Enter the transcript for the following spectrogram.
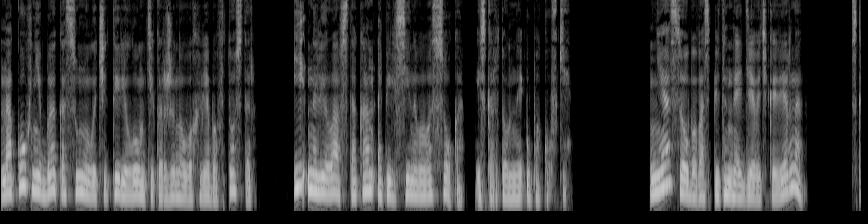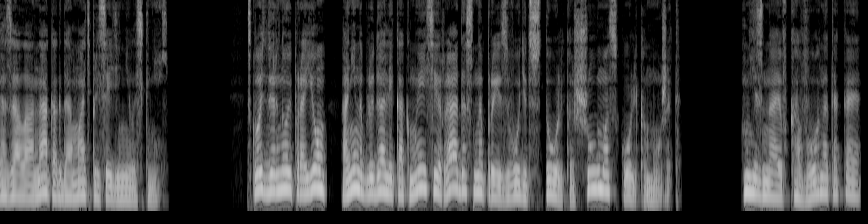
На кухне Бека сунула четыре ломтика ржаного хлеба в тостер и налила в стакан апельсинового сока из картонной упаковки. «Не особо воспитанная девочка, верно?» — сказала она, когда мать присоединилась к ней. Сквозь дверной проем они наблюдали, как Мэйси радостно производит столько шума, сколько может. Не знаю, в кого она такая,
